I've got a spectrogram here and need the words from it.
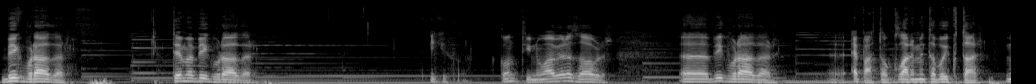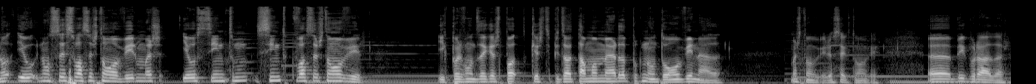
Big Brother. Tema Big Brother. E que foi? Continua a ver as obras. Uh, Big Brother. É uh, pá, estão claramente a boicotar. Não, eu não sei se vocês estão a ouvir, mas eu sinto, sinto que vocês estão a ouvir. E depois vão dizer que este, que este episódio está uma merda porque não estão a ouvir nada. Mas estão a ouvir, eu sei que estão a ouvir. Uh, Big Brother.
